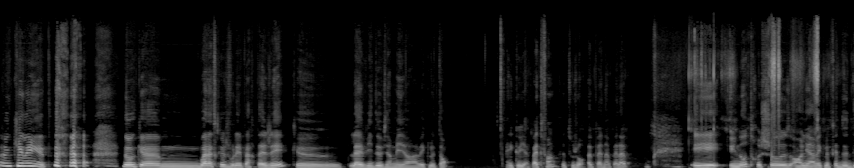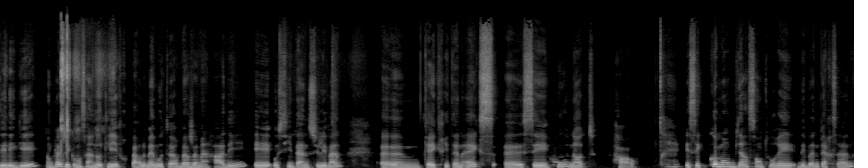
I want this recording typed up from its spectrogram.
I'm killing it. Donc, voilà ce que je voulais partager, que la vie devient meilleure avec le temps et qu'il n'y a pas de fin, c'est toujours up and up and up. Et une autre chose en lien avec le fait de déléguer. Donc là, j'ai commencé un autre livre par le même auteur, Benjamin Hardy, et aussi Dan Sullivan, euh, qui a écrit 10X. Euh, c'est Who Not How. Et c'est comment bien s'entourer des bonnes personnes,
